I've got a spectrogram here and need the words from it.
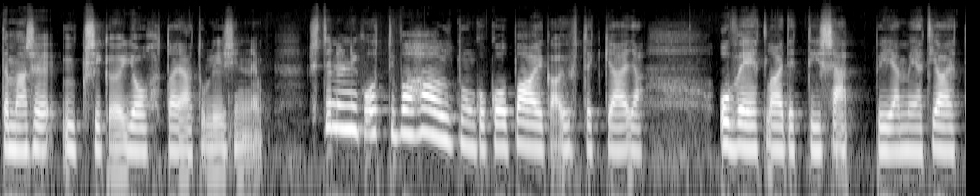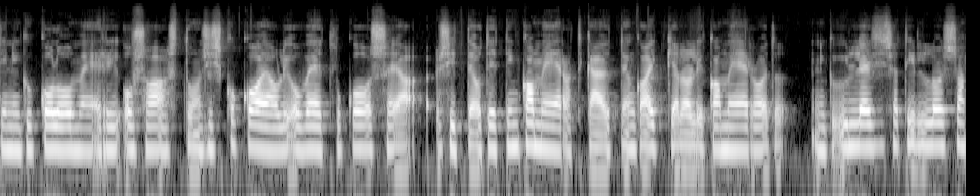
tämä se yksikön johtaja tuli sinne. Sitten ne niin kuin otti vaan haltuun koko paikan yhtäkkiä ja ovet laitettiin säppiin ja meidät jaettiin niin kolme eri osastoon. Siis koko ajan oli ovet lukossa ja sitten otettiin kamerat käyttöön. Kaikkialla oli kameroita niin yleisissä tilloissa.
